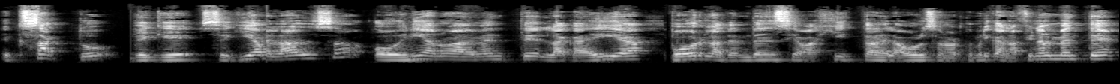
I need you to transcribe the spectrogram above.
exacto de que seguía el alza o venía nuevamente la caída por la tendencia bajista de la bolsa norteamericana. Finalmente,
